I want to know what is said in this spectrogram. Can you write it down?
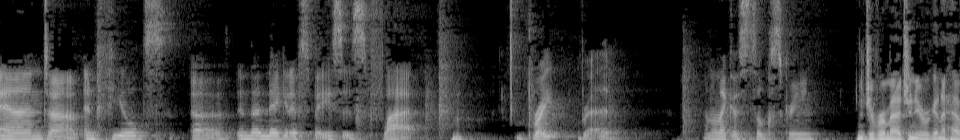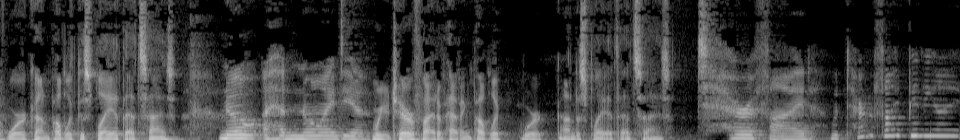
and uh, and fields uh, in the negative space is flat, bright red, kind of like a silk screen. Did you ever imagine you were going to have work on public display at that size? No, I had no idea. Were you terrified of having public work on display at that size? Terrified. Would terrified be the I?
